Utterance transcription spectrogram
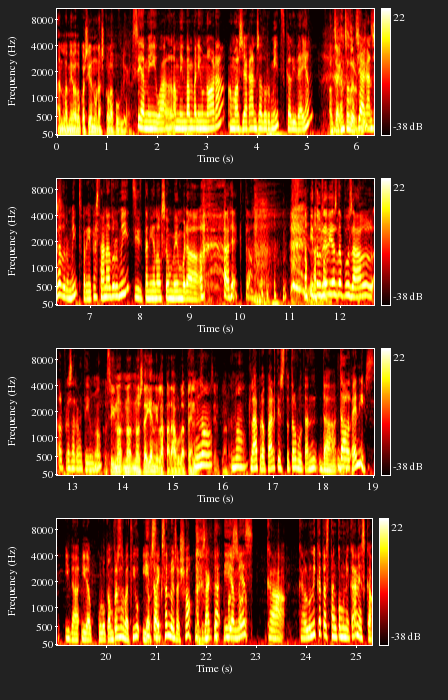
en la meva educació en una escola pública. Sí, a mi igual. A mi em van venir una hora amb els gegants adormits, que li deien. Els gegants adormits? Gegants adormits, perquè que estaven adormits i tenien el seu membre erecte. I tu els havies de posar el, el preservatiu, no? O sigui, no, no, no es deia ni la paràbola penis, no, per exemple. no. Clar, però a part és tot al voltant de, del, Del- penis i de, i de col·locar un preservatiu. I, I el tam- sexe no és això. Exacte, i a sort. més que, que l'únic que t'estan comunicant és que,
